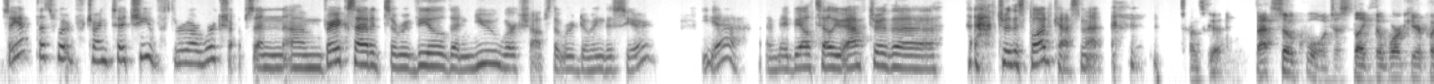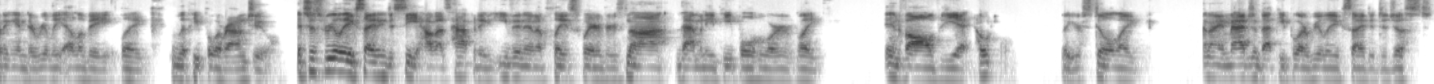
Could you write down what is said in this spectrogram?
So yeah, that's what we're trying to achieve through our workshops, and I'm very excited to reveal the new workshops that we're doing this year. Yeah, and maybe I'll tell you after the after this podcast, Matt. Sounds good. That's so cool. Just like the work you're putting in to really elevate like the people around you it's just really exciting to see how that's happening, even in a place where there's not that many people who are like involved yet total. But you're still like, and I imagine that people are really excited to just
